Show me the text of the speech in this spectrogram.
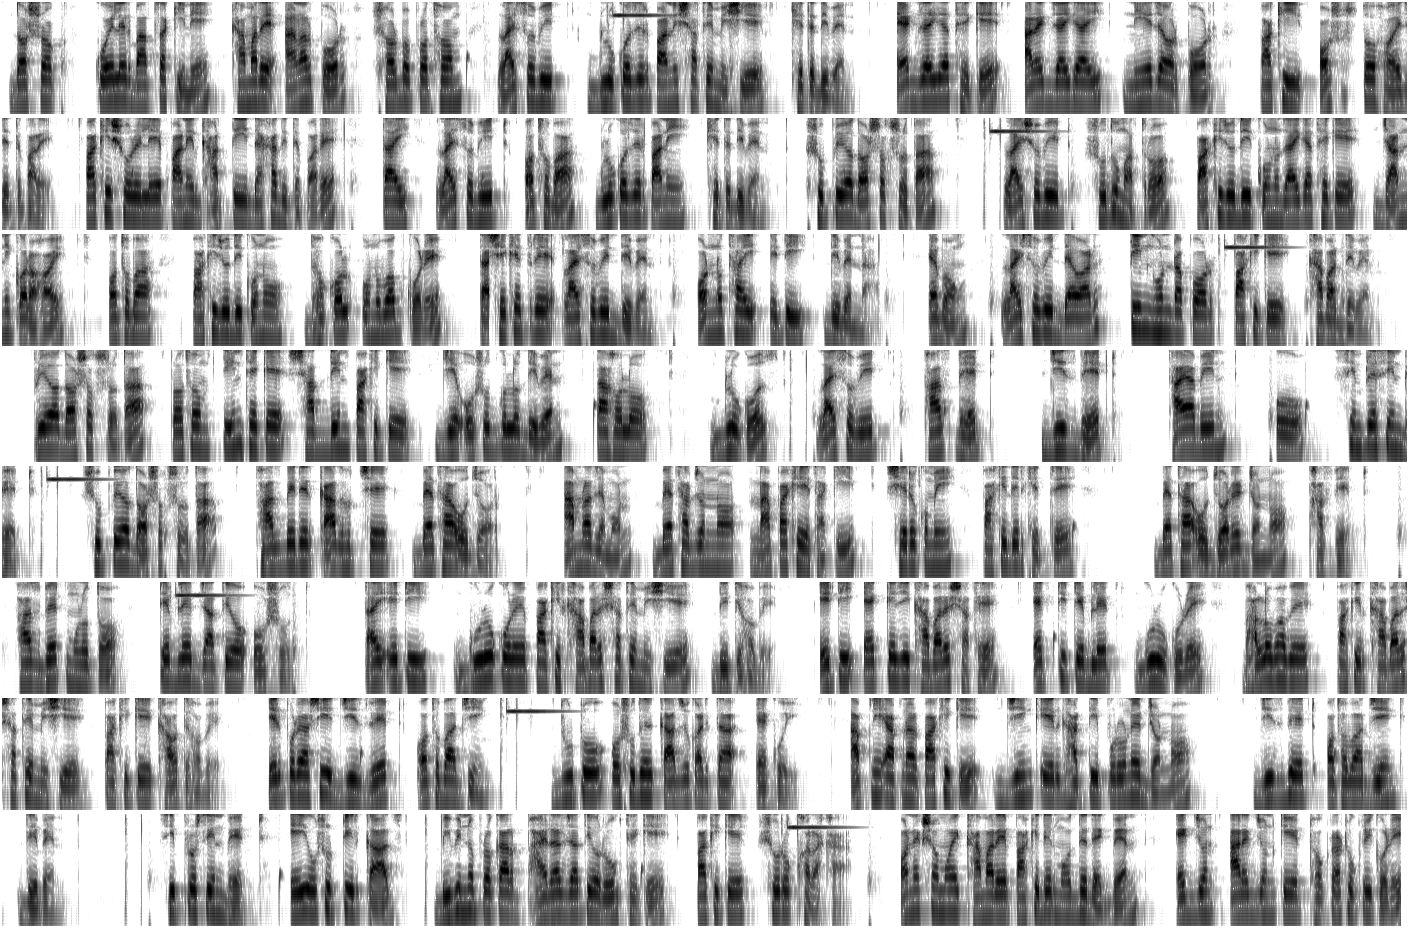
দর্শক, কোয়েলের বাচ্চা কিনে খামারে আনার পর সর্বপ্রথম লাইসোভিট গ্লুকোজের পানির সাথে মিশিয়ে খেতে দিবেন। এক জায়গা থেকে আরেক জায়গায় নিয়ে যাওয়ার পর পাখি অসুস্থ হয়ে যেতে পারে। পাখির শরীরে পানির ঘাটতি দেখা দিতে পারে, তাই লাইসোভিট অথবা গ্লুকোজের পানি খেতে দিবেন। সুপ্রিয় দর্শক শ্রোতা লাইসোভিট শুধুমাত্র পাখি যদি কোনো জায়গা থেকে জার্নি করা হয় অথবা পাখি যদি কোনো ধকল অনুভব করে, তা সেক্ষেত্রে লাইসোভিট দেবেন, অন্যথায় এটি দিবেন না এবং লাইসোভিট দেওয়ার তিন ঘণ্টা পর পাখিকে খাবার দেবেন। প্রিয় দর্শক শ্রোতা, প্রথম তিন থেকে সাত দিন পাখিকে যে ওষুধগুলো দিবেন তা হলো গ্লুকোজ লাইসোভিট ফাসভেট জিসভেট থায়াবিন ও সিমপ্রেসিন ভেট। সুপ্রিয় দর্শক শ্রোতা ফাসভেটের কাজ হচ্ছে ব্যথা ও জ্বর। আমরা যেমন ব্যথার জন্য নাপা খেয়ে থাকি, সেরকমই পাখিদের ক্ষেত্রে ব্যথা ও জ্বরের জন্য ফাসভেট ফাসভেট মূলত ট্যাবলেট জাতীয় ঔষধ। তাই এটি গুঁড়ো করে পাখির খাবারের সাথে মিশিয়ে দিতে হবে। এটি এক কেজি খাবারের সাথে একটি ট্যাবলেট গুঁড়ো করে ভালোভাবে পাখির খাবারের সাথে মিশিয়ে পাখিকে খাওয়াতে হবে। এরপরে আসি জিজভেট অথবা জিঙ্ক। দুটো ওষুধের কার্যকারিতা একই। আপনি আপনার পাখিকে জিঙ্ক এর ঘাটতি পূরণের জন্য জিসভেট অথবা জিঙ্ক দেবেন। Ciprocin vet. এই ওষুধটির কাজ বিভিন্ন প্রকার ভাইরাস জাতীয় রোগ থেকে পাখিকে সুরক্ষা রাখা। অনেক সময় খামারে পাখিদের মধ্যে দেখবেন একজন আরেকজনকে ঠোকরাঠুকরি করে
